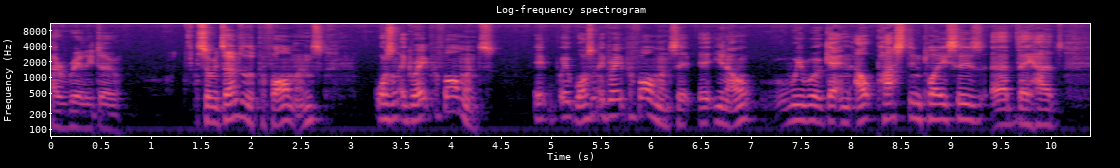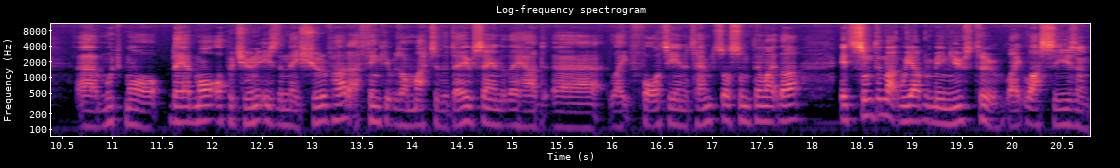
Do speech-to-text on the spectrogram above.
I really do. So in terms of the performance, wasn't a great performance. It, it wasn't a great performance. It, it you know we were getting outpassed in places. Uh, they had uh, much more. They had more opportunities than they should have had. I think it was on Match of the Day saying that they had uh, like fourteen attempts or something like that. It's something that we haven't been used to like last season.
